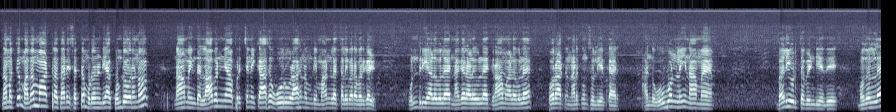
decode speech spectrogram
நமக்கு மதம் மாற்ற தடை சட்டம் உடனடியாக கொண்டு வரணும். நாம் இந்த லாவண்யா பிரச்சனைக்காக ஊர் ஊராக நம்முடைய மாநில தலைவர் அவர்கள் ஒன்றிய அளவில் நகர அளவில் கிராம அளவில் போராட்டம் நடக்கும்னு சொல்லியிருக்கார். அந்த ஒவ்வொன்றிலையும் நாம் வலியுறுத்த வேண்டியது முதல்ல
